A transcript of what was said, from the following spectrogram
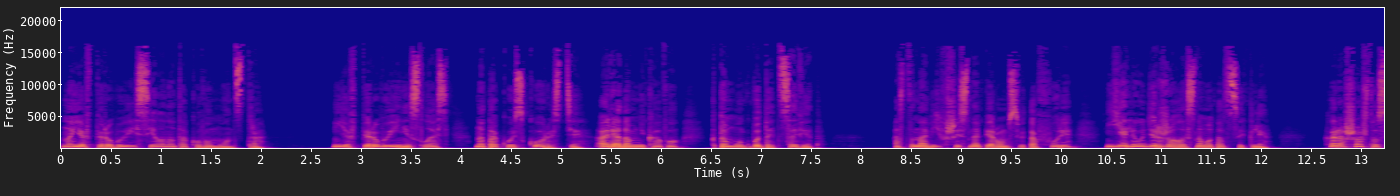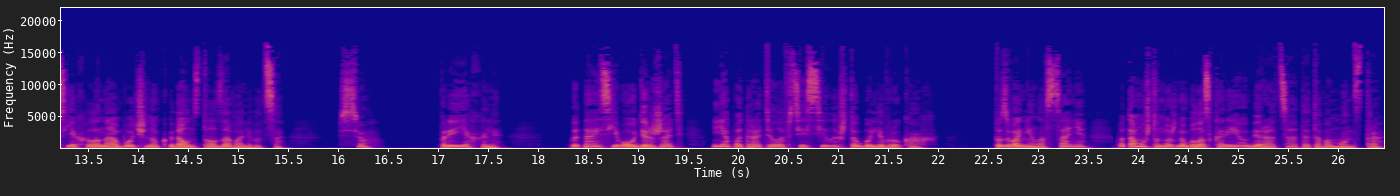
но я впервые села на такого монстра. Я впервые неслась на такой скорости, а рядом никого, кто мог бы дать совет. Остановившись на первом светофоре, еле удержалась на мотоцикле. Хорошо, что съехала на обочину, когда он стал заваливаться. Все, приехали. Пытаясь его удержать, я потратила все силы, что были в руках. Позвонила Сане, потому что нужно было скорее убираться от этого монстра.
